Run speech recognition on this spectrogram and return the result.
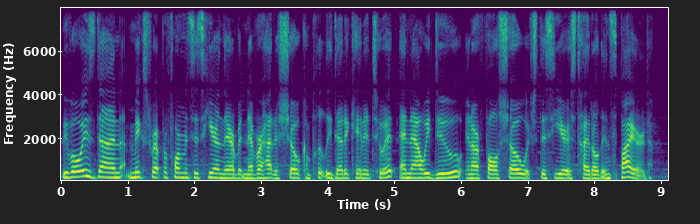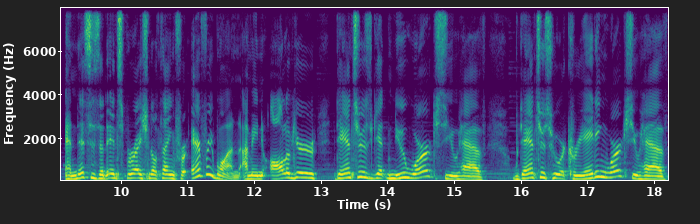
We've always done mixed rep performances here and there, but never had a show completely dedicated to it. And now we do in our fall show, which this year is titled Inspired. And this is an inspirational thing for everyone. I mean, all of your dancers get new works. You have dancers who are creating works. You have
